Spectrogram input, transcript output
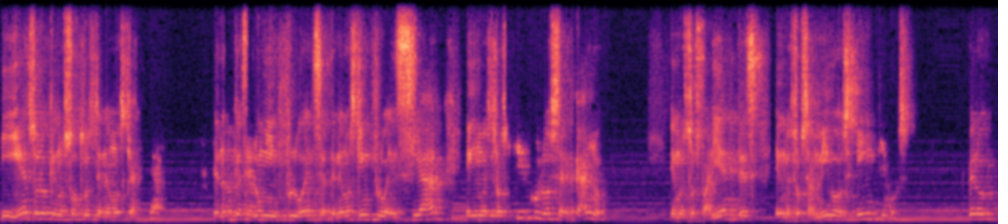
Y eso es lo que nosotros tenemos que hacer. Tenemos que ser un influencer, tenemos que influenciar en nuestro círculo cercano, en nuestros parientes, en nuestros amigos íntimos. Pero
